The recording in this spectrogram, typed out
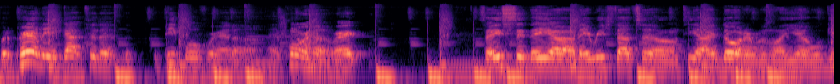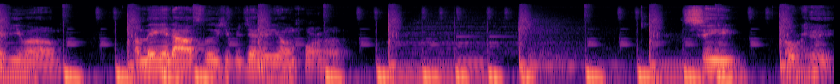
but apparently it got to the, the, people over at uh at Pornhub, right? So they said they uh they reached out to um, Ti daughter and was like, "Yo, we'll give you um a million dollars to lose your virginity on Pornhub." See, okay.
